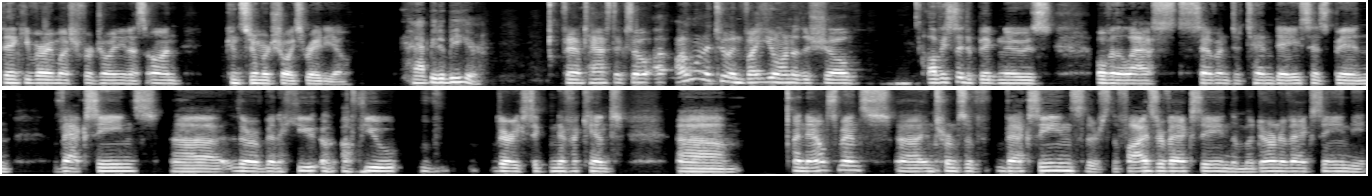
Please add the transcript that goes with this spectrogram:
thank you very much for joining us on Consumer Choice Radio. Happy to be here. Fantastic. So I, I wanted to invite you onto the show. Obviously, the big news over the last seven to ten days has been vaccines. Uh, there have been a, a few very significant um, announcements uh, in terms of vaccines. There's the Pfizer vaccine, the Moderna vaccine, the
